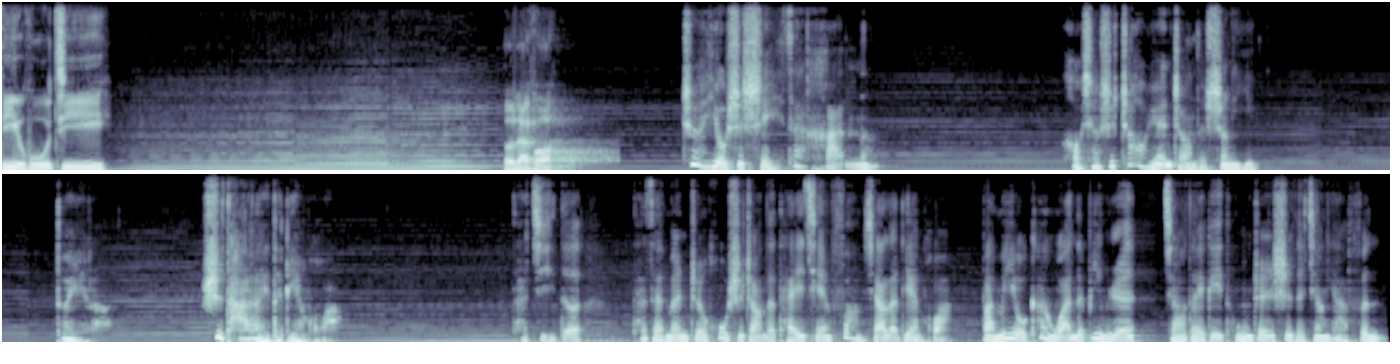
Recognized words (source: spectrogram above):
第五集。罗大夫，这又是谁在喊呢？好像是赵院长的声音。对了，是他来的电话。他记得他在门诊护士长的台前放下了电话，把没有看完的病人交代给同诊室的江亚芬，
